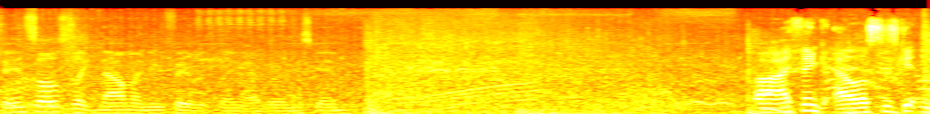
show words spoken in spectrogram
Chainsaw's like now my new favorite thing ever in this game. Uh, I think Alice is getting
